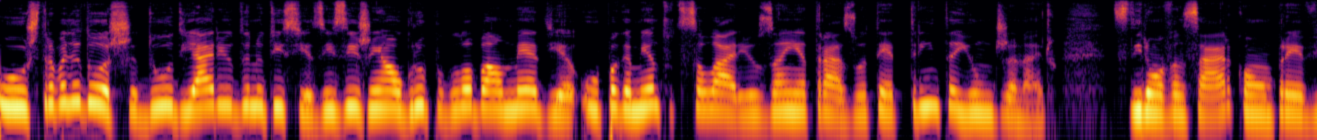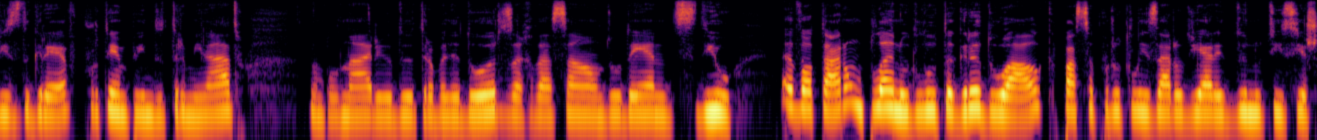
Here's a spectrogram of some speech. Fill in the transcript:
Os trabalhadores do Diário de Notícias exigem ao Grupo Global Média o pagamento de salários em atraso até 31 de janeiro. Decidiram avançar com um pré-aviso de greve por tempo indeterminado. Num plenário de trabalhadores, a redação do DN decidiu adotar um plano de luta gradual que passa por utilizar o Diário de Notícias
